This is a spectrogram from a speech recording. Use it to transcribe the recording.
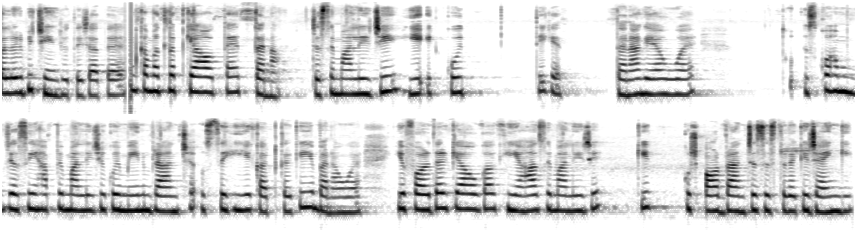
कलर भी चेंज होते जाता है। इनका मतलब क्या होता है? तना। जैसे मान लीजिए, ये एक कोई, ठीक है, तना गया हुआ है तो इसको हम जैसे यहाँ पे मान लीजिए कोई मेन ब्रांच है, उससे ही ये कट करके ये बना हुआ है। ये फर्दर क्या होगा कि यहाँ से मान लीजिए कि कुछ और ब्रांचेस इस तरह की जाएँगी।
